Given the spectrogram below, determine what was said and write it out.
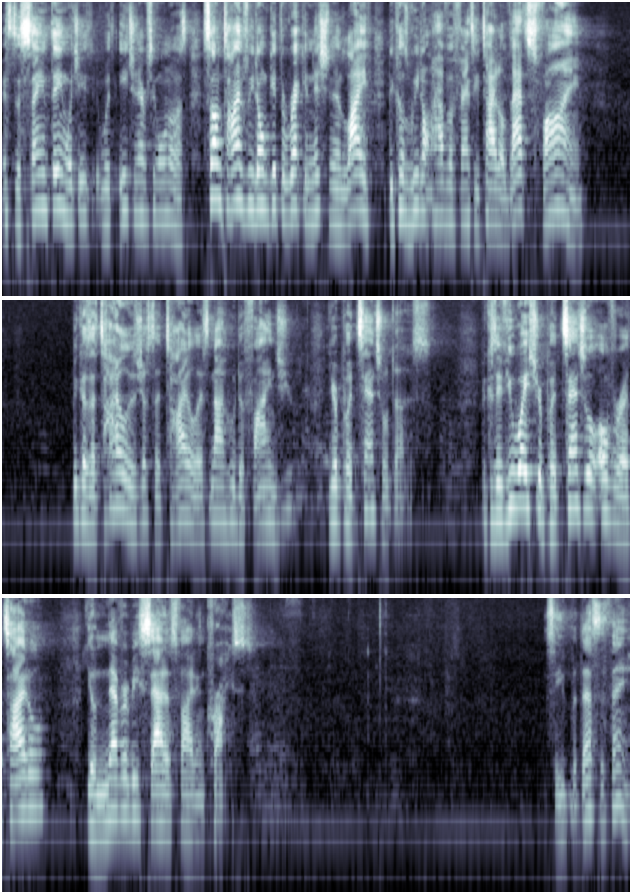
It's the same thing with each, with each and every single one of us. Sometimes we don't get the recognition in life because we don't have a fancy title. That's fine. Because a title is just a title, it's not who defines you. Your potential does. Because if you waste your potential over a title, you'll never be satisfied in Christ. See, but that's the thing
